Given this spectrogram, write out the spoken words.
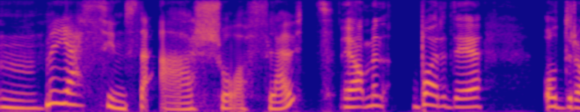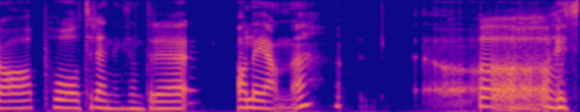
Mm. men jeg syns det er så flaut. Ja, men bare det å dra på treningssenteret alene Uh, It's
